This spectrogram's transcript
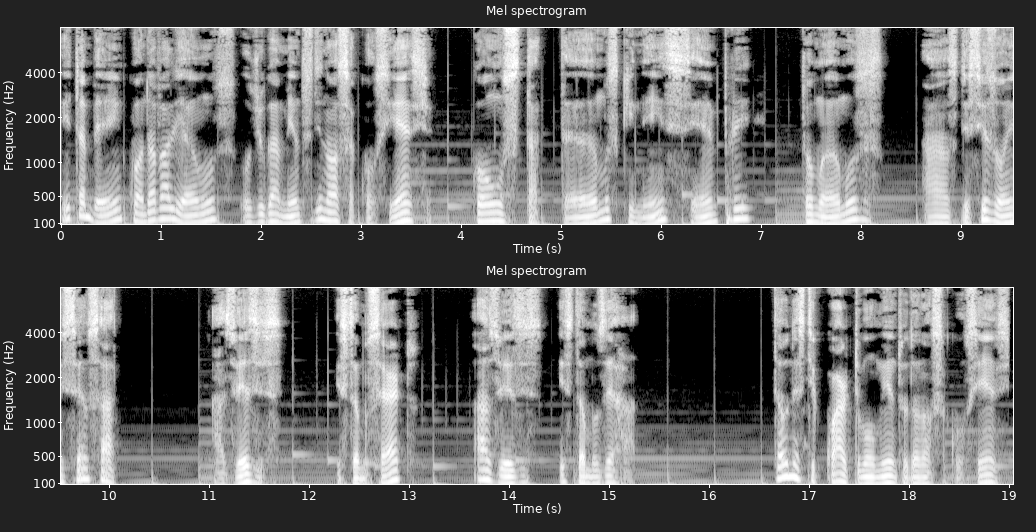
E também quando avaliamos os julgamentos de nossa consciência, constatamos que nem sempre tomamos as decisões sensatas. Às vezes estamos certos, às vezes estamos errados. Então, neste quarto momento da nossa consciência,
